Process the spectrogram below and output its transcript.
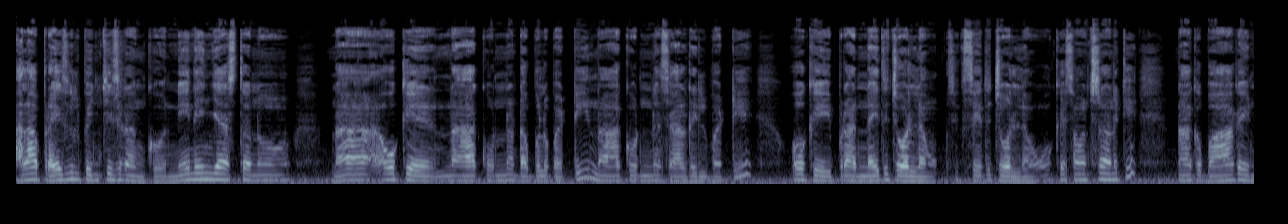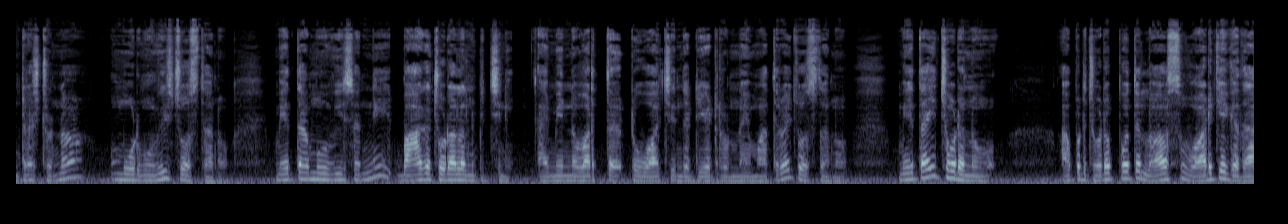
అలా ప్రైజులు పెంచేసాడు అనుకో నేనేం చేస్తాను? నా ఓకే నాకున్న డబ్బులు బట్టి నాకున్న శాలరీలు బట్టి ఓకే ఇప్పుడు అన్ని అయితే చూడలేము. సిక్స్ అయితే చూడలేము. ఓకే సంవత్సరానికి నాకు బాగా ఇంట్రెస్ట్ ఉన్న మూడు మూవీస్ చూస్తాను. మిగతా మూవీస్ అన్నీ బాగా చూడాలనిపించినాయి. I mean worth to watch in the theatre ఉన్నాయి మాత్రమే చూస్తాను. మిగతాయి చూడను. అప్పుడు చూడకపోతే లాస్ వాడికే కదా.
